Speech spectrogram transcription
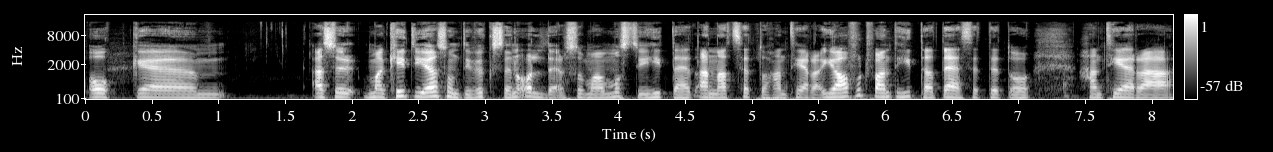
och ehm, alltså man kan ju inte göra sånt i vuxen ålder så man måste ju hitta ett annat sätt att hantera. Jag har fortfarande inte hittat det här sättet att hantera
